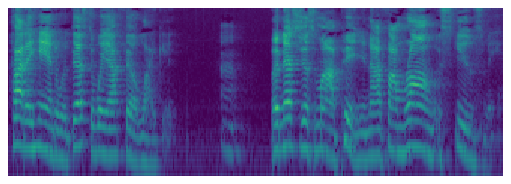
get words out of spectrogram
how they handle it. That's the way I felt like it. And that's just my opinion. Now, if I'm wrong, excuse me.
